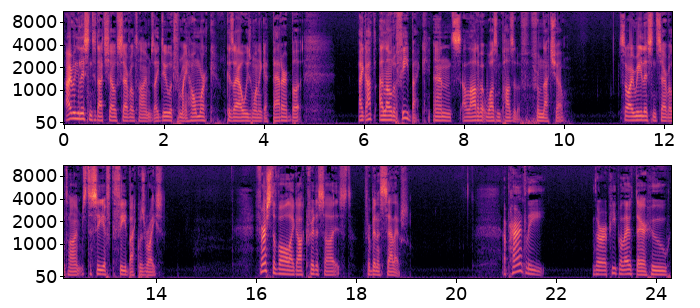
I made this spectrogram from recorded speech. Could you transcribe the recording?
I re listened to that show several times. I do it for my homework because I always want to get better, but I got a lot of feedback, and a lot of it wasn't positive from that show. So I re listened several times to see if the feedback was right. First of all, I got criticised for being a sellout. Apparently, there are people out there who,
